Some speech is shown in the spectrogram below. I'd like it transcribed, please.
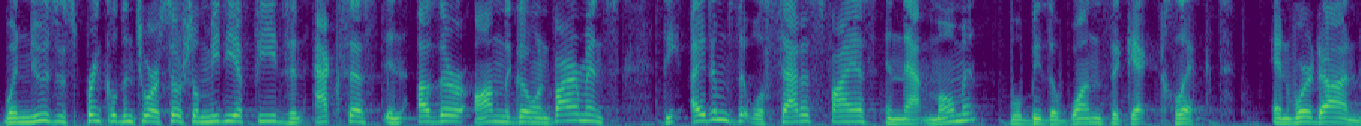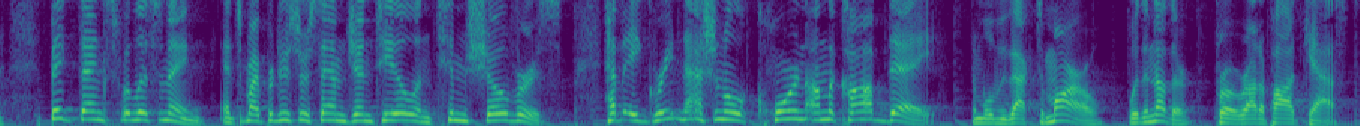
When news is sprinkled into our social media feeds and accessed in other on the go environments, the items that will satisfy us in that moment will be the ones that get clicked. And we're done. Big thanks for listening. And to my producer, Sam Gentile and Tim Shovers. Have a great National Corn on the Cob Day. and we'll be back tomorrow with another Pro Rata podcast.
